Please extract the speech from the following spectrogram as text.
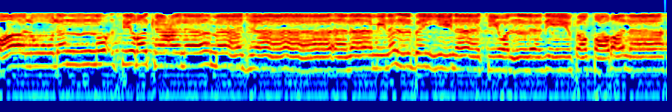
قالوا لن نؤثرك على ما جاءنا من البينات والذي فطرنا.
